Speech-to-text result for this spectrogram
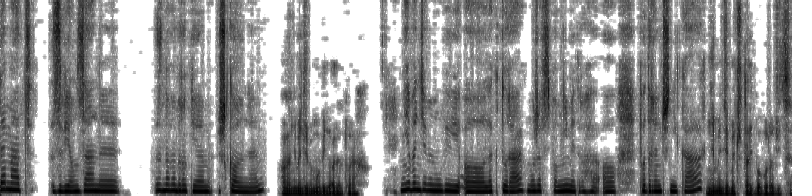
temat związany z nowym rokiem szkolnym. Ale nie będziemy mówili o lekturach. Nie będziemy mówili o lekturach, może wspomnimy trochę o podręcznikach. Nie będziemy czytać Bogu Rodzicy.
